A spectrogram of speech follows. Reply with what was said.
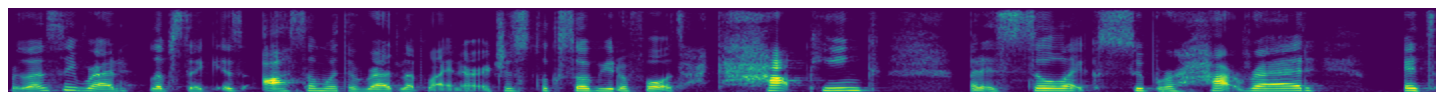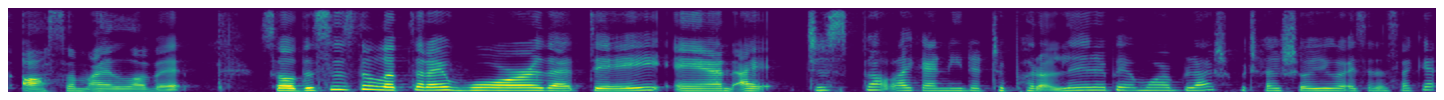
Relentlessly Red lipstick is awesome with a red lip liner. It just looks so beautiful. It's like hot pink, but it's still like super hot red. It's awesome. I love it. So this is the lip that I wore that day and I just felt like I needed to put a little bit more blush, which I'll show you guys in a second.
